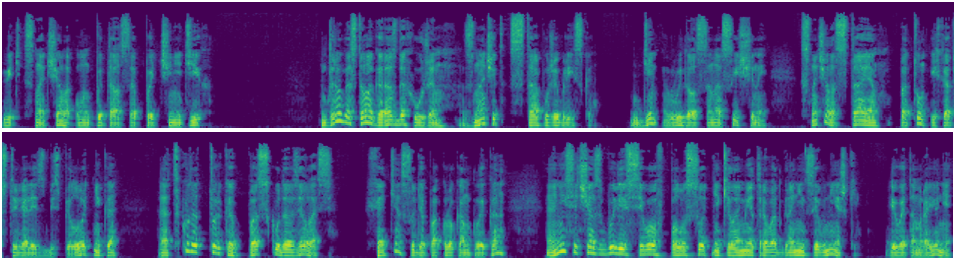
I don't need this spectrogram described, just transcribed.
ведь сначала он пытался подчинить их. Дорога стала гораздо хуже, значит, стаб уже близко. День выдался насыщенный. Сначала стая, потом их обстреляли с беспилотника. Откуда только паскуда взялась? Хотя, судя по крокам клыка, они сейчас были всего в полусотни километров от границы внешки, и в этом районе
